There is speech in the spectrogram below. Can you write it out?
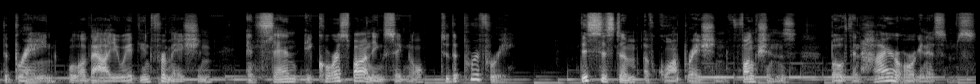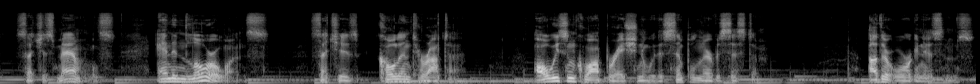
The brain will evaluate the information and send a corresponding signal to the periphery. This system of cooperation functions both in higher organisms, such as mammals, and in lower ones, such as Coelenterata, always in cooperation with a simple nervous system. Other organisms,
